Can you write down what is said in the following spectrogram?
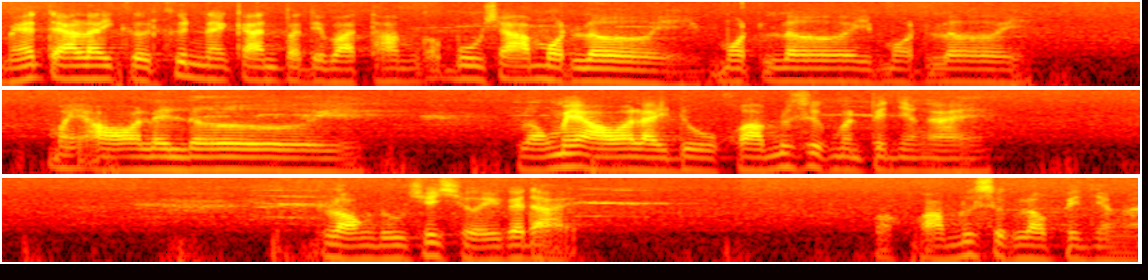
แม้แต่อะไรเกิดขึ้นในการปฏิบัติธรรมก็บูชาหมดเลย หมดเลย หมดเลย ไม่เอาอะไรเลย ลองไม่เอาอะไรดูความรู้สึกมันเป็นยังไง ลองดูเฉยๆก็ได้ว่าความรู้สึกเราเป็นยังไง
